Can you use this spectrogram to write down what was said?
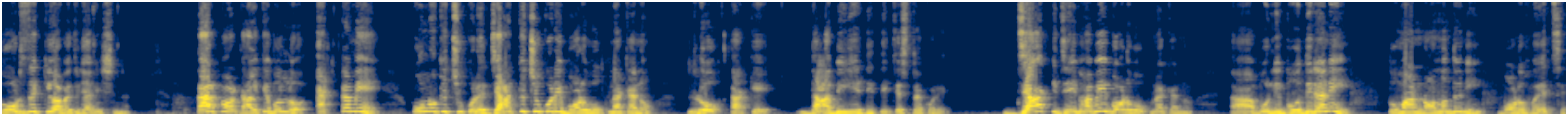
তোর যে কী হবে তুই জানিস না। তারপর কালকে বলল, একটা মেয়ে কোনো কিছু করে, যা কিছু করে বড় হোক না কেন, লোক তাকে দাবিয়ে দিতে চেষ্টা করে। যাক যেভাবেই বড় হোক না কেন, তা বলি বৌদিরানি, তোমার ননদিনী বড় হয়েছে।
